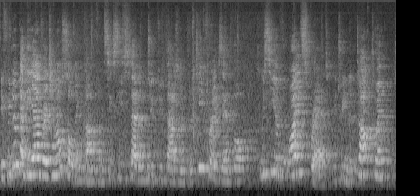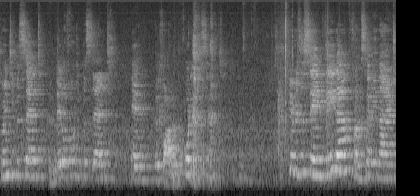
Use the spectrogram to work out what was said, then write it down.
If we look at the average household income from 67 to 2013, for example, we see a wide spread between the top 20%, the middle 40%, and the bottom 40%. Here is the same data from 79 to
